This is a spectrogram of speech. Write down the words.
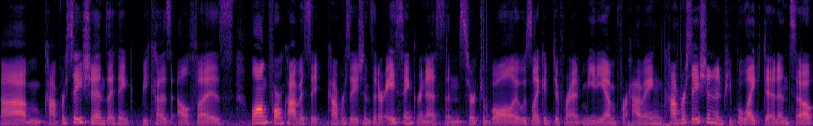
um, conversations. I think because Elpha is long form conversa- conversations that are asynchronous and searchable, it was like a different medium for having conversation, and people liked it. And so,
